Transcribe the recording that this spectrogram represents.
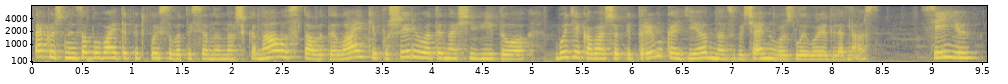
Також не забувайте підписуватися на наш канал, ставити лайки, поширювати наші відео. Будь-яка ваша підтримка є надзвичайно важливою для нас. See you!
